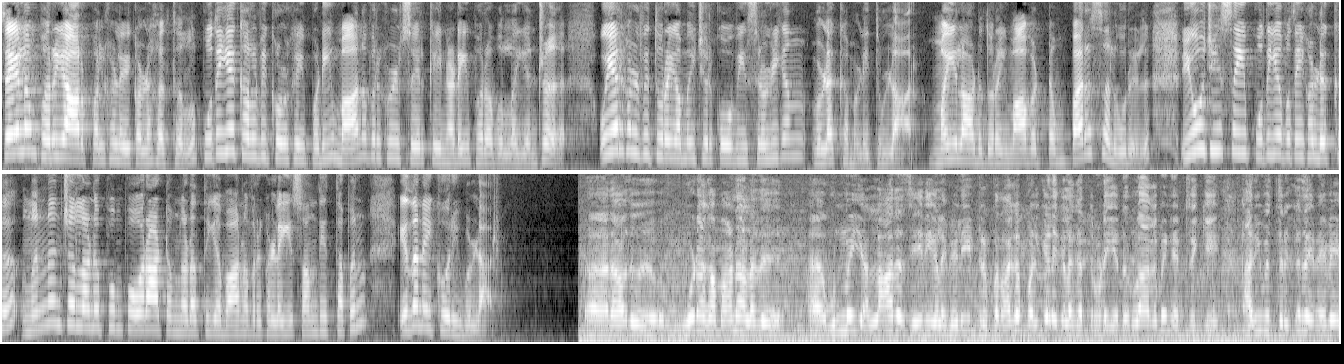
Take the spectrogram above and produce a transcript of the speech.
சேலம் பெரியார் பல்கலைக்கழகத்தில் புதிய கல்விக் கொள்கைப்படி மாணவர்கள் சேர்க்கை நடைபெறவில்லை என்று உயர்கல்வித்துறை அமைச்சர் கோவி செழியன் விளக்கமளித்துள்ளார் மயிலாடுதுறை மாவட்டம் பரசலூரில் யுஜிசி புதிய விதைகளுக்கு மின்னஞ்சல் அனுப்பும் போராட்டம் நடத்திய மாணவர்களை சந்தித்த பின் இதனை கூறியுள்ளார். அதாவது ஊடகமான அல்லது உண்மை அல்லாத செய்திகளை வெளியிட்டிருப்பதாக பல்கலைக்கழகத்தினுடைய நிர்வாகமே நேற்றைக்கு அறிவித்திருக்கிறது. எனவே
